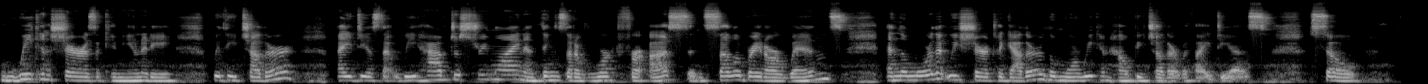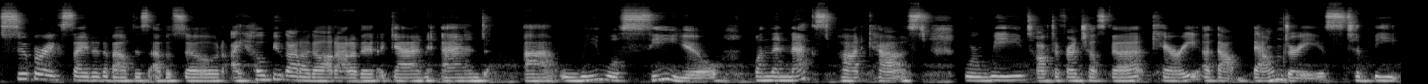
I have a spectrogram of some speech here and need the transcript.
We can share as a community with each other ideas that we have to streamline and things that have worked for us and celebrate our wins. And the more that we share together, the more we can help each other with ideas. So, super excited about this episode. I hope you got a lot out of it again. And uh, we will see you on the next podcast where we talk to Francesca Carey about boundaries to beat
